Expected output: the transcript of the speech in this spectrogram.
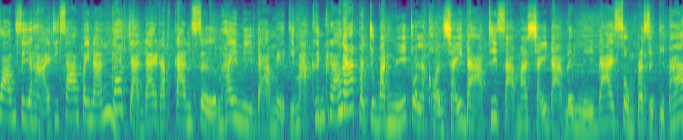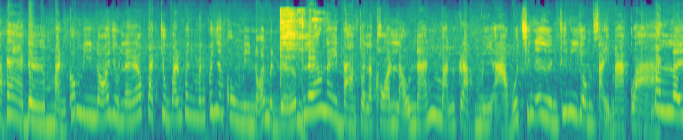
ความเสียหายที่สร้างไปนั้น ก็จะได้รับการเสริมให้มีดาเมจที่มากขึ้นครับณปัจจุบันนี้ตัวละครใช้ดาบที่สามารถใช้ดาบเล่มนี้ได้ทรงประสิทธิภาพ แต่เดิมมันก็มีน้อยอยู่แล้ว ปัจจุบันมันก็ยังคงมีน้อยเหมือนเดิม แล้วในบางตัวละครเหล่านั้นมันกลับมีอาวุธชิ้นอื่นที่นิยมใส่มากกว่า มันเลย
